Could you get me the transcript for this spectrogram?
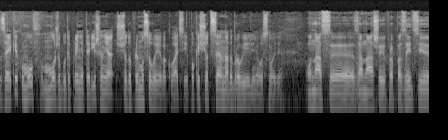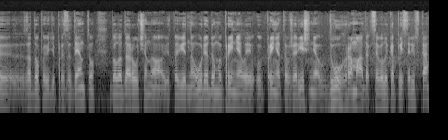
За яких умов може бути прийнято рішення щодо примусової евакуації? Поки що це на добровільній основі. У нас е, за нашою пропозицією, е, за доповіддю президенту, було доручено відповідно уряду. Ми прийняли прийнято вже рішення в двох громадах: це Велика Писарівська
